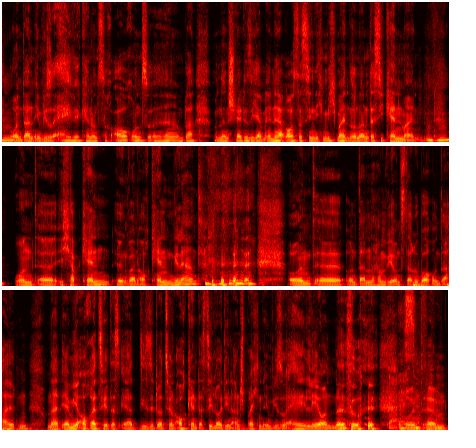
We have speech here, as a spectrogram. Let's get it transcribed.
Mhm. Und dann irgendwie so, ey, wir kennen uns doch auch und so, äh, bla. Und dann stellte sich am Ende heraus, dass sie nicht mich meinten, sondern dass sie Ken meinten. Mhm. Und äh, ich habe Ken irgendwann auch kennengelernt. und, äh, und dann haben wir uns darüber auch unterhalten. Und dann hat er mir auch erzählt, dass er die Situation auch kennt, dass die Leute ihn ansprechen, irgendwie so, hey, Leon, ne? So. Und und ähm,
